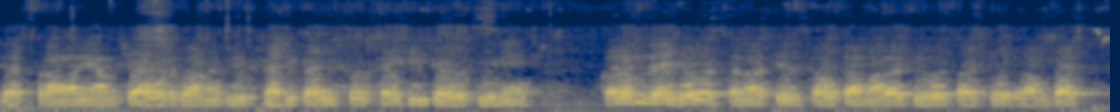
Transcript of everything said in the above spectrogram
त्याचप्रमाणे आमच्या वडगाव नगरी कार्यकारी सोसायटीच्या वतीने कलमदाय देवस्थान असेल चौथा महाराज देवस्थान असेल रामदास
